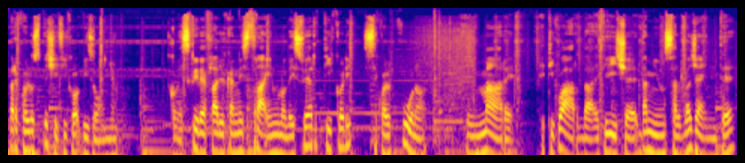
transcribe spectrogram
per quello specifico bisogno. Come scrive Flavio Cannistra in uno dei suoi articoli, se qualcuno è in mare e ti guarda e ti dice dammi un salvagente,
